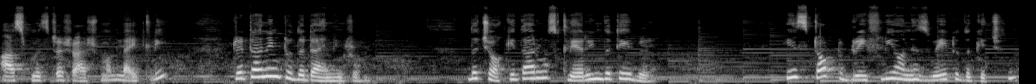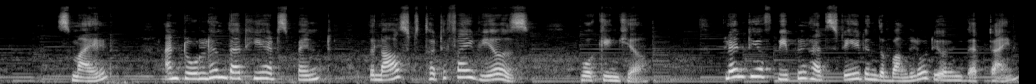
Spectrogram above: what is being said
asked Mr. Shasmal lightly, returning to the dining room. The chowkidar was clearing the table. He stopped briefly on his way to the kitchen, smiled, and told him that he had spent the last 35 years working here. Plenty of people had stayed in the bungalow during that time,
